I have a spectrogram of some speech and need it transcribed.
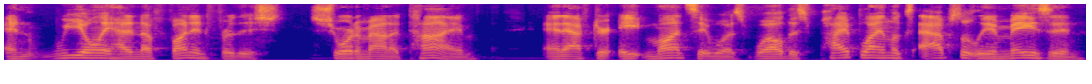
and we only had enough funding for this short amount of time. And after eight months, it was well, this pipeline looks absolutely amazing,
